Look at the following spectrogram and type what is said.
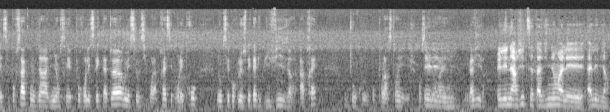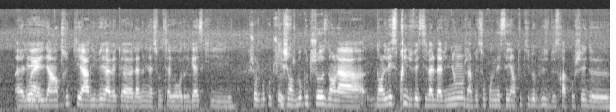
et c'est pour ça qu'on vient à Avignon. C'est pour les spectateurs, mais c'est aussi pour la presse et pour les pros. Donc c'est pour que le spectacle puisse vivre après. Donc euh, pour l'instant, je pense qu'il va vivre. Et l'énergie de cet Avignon, elle est, elle est bien. Il y a un truc qui est arrivé avec la nomination de Thiago Rodriguez qui, change beaucoup de choses. Qui change beaucoup de choses dans, la, dans l'esprit du Festival d'Avignon. J'ai l'impression qu'on essaye un tout petit peu plus de se rapprocher de.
